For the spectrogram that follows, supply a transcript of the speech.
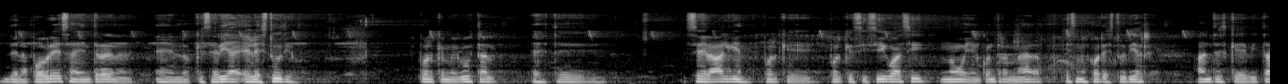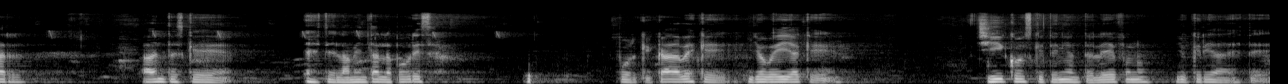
de la pobreza e entrar en, en, lo que sería el estudio. Porque me gusta este, ser alguien, porque, porque si sigo así no voy a encontrar nada. Es mejor estudiar antes que evitar, antes que este, lamentar la pobreza. Porque cada vez que yo veía que chicos que tenían teléfono, yo quería, este,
